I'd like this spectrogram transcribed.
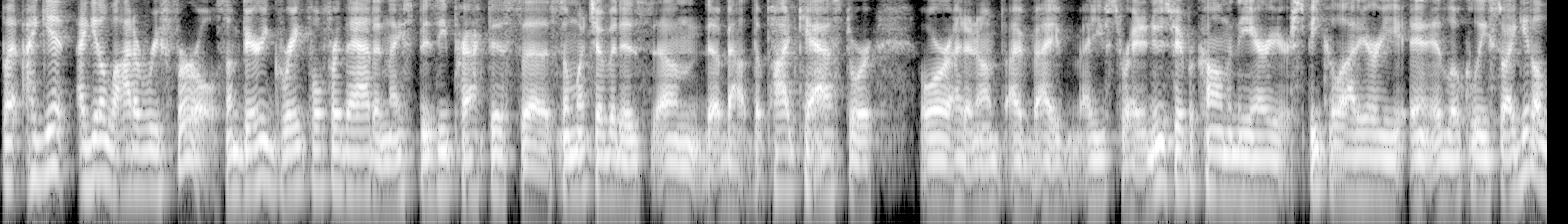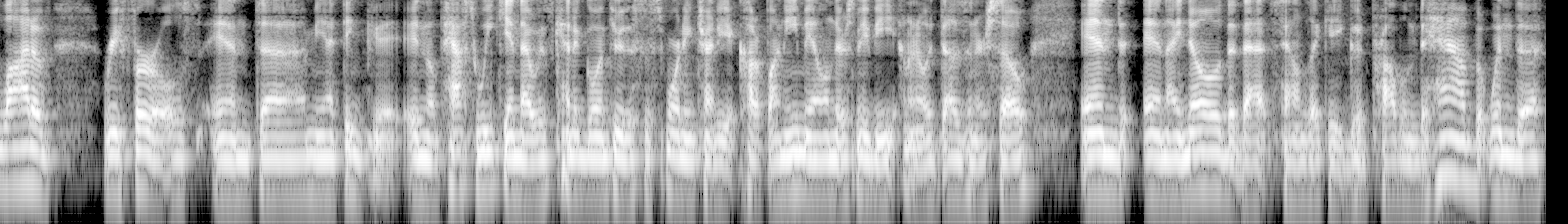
But I get I get a lot of referrals. I'm very grateful for that. A nice busy practice. Uh, so much of it is um, about the podcast, or or I don't know. I, I, I, used to write a newspaper column in the area, or speak a lot area uh, locally. So I get a lot of referrals. And uh, I mean, I think in the past weekend, I was kind of going through this this morning, trying to get caught up on email, and there's maybe I don't know a dozen or so. And and I know that that sounds like a good problem to have, but when the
